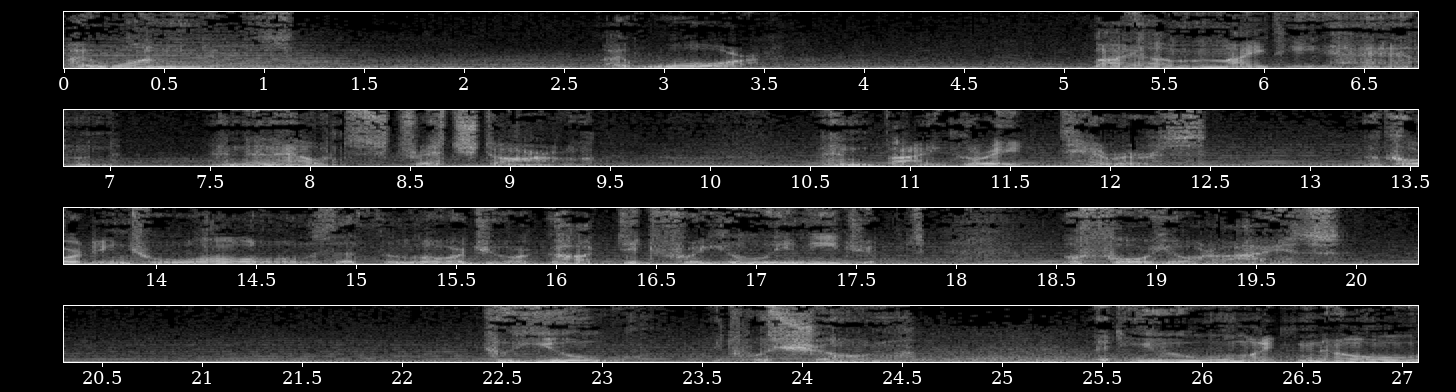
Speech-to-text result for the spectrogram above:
by wonders, by war. by a mighty hand and an outstretched arm, and by great terrors, according to all that the Lord your God did for you in Egypt before your eyes. To you it was shown that you might know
